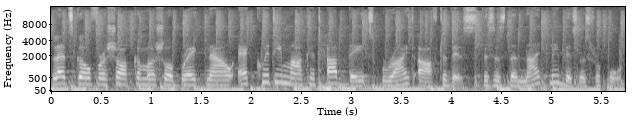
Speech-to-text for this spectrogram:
Let's go for a short commercial break now. Equity market updates right after this. This is the nightly business report.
